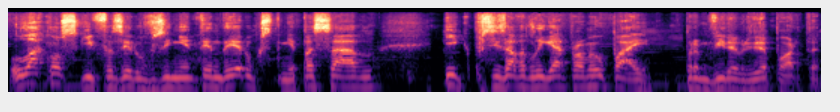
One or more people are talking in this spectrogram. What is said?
lá consegui fazer o vizinho entender o que se tinha passado e que precisava de ligar para o meu pai para me vir abrir a porta.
